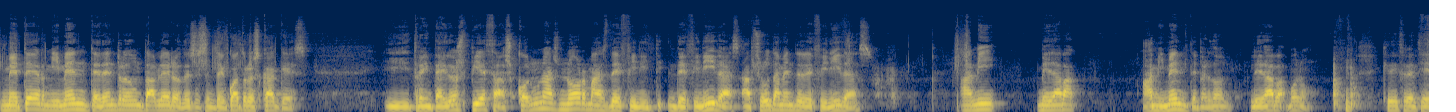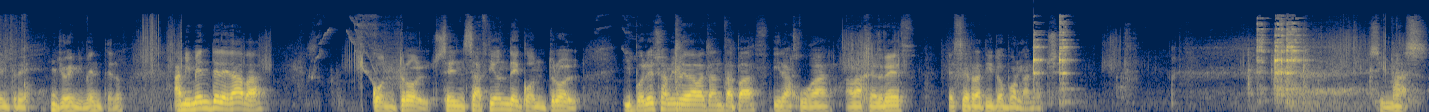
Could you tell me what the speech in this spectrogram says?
meter mi mente dentro de un tablero de 64 escaques y 32 piezas con unas normas definidas, absolutamente definidas, a mí me daba, a mi mente, perdón, le daba, bueno, qué diferencia hay entre yo y mi mente, ¿no? A mi mente le daba control, sensación de control. Y por eso a mí me daba tanta paz ir a jugar al ajedrez ese ratito por la noche. Sin más.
